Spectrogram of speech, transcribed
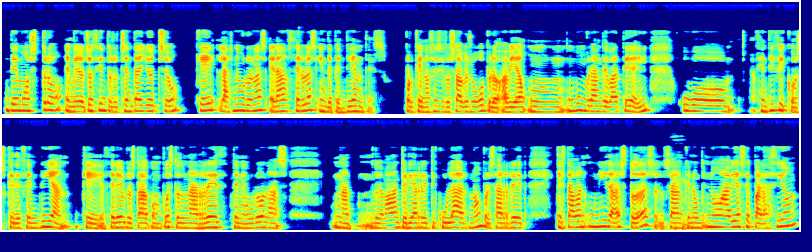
demostró en 1888 que las neuronas eran células independientes. Porque no sé si lo sabes, Hugo, pero había un, hubo un gran debate ahí. Hubo científicos que defendían que el cerebro estaba compuesto de una red de neuronas una, lo llamaban teoría reticular, ¿no? Por esa red que estaban unidas todas, o sea, que no, no había separación.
